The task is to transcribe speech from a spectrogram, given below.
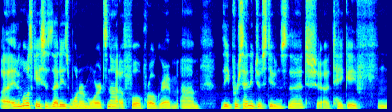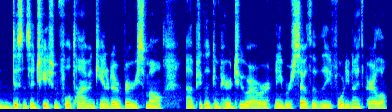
uh, and in most cases, that is one or more. It's not a full program. Um, the percentage of students that uh, take a distance education full time in Canada are very small, uh, particularly compared to our neighbors south of the 49th parallel.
